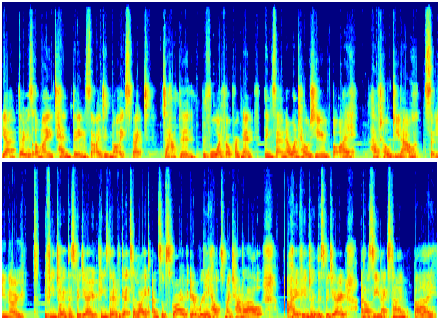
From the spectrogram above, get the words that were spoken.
yeah, those are my 10 things that I did not expect to happen before I fell pregnant, things that no one tells you, but I have told you now, so you know. If you enjoyed this video, please don't forget to like and subscribe. It really helps my channel out. I hope you enjoyed this video and I'll see you next time. Bye.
